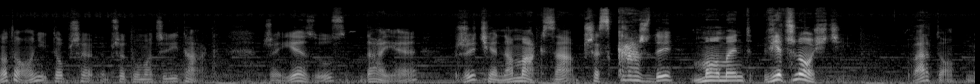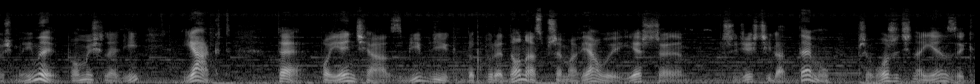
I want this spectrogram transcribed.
no to oni to prze, przetłumaczyli tak, że Jezus daje życie na maksa przez każdy moment wieczności. Warto, byśmy i my pomyśleli, jak te pojęcia z Biblii, do które do nas przemawiały jeszcze 30 lat temu, przełożyć na język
